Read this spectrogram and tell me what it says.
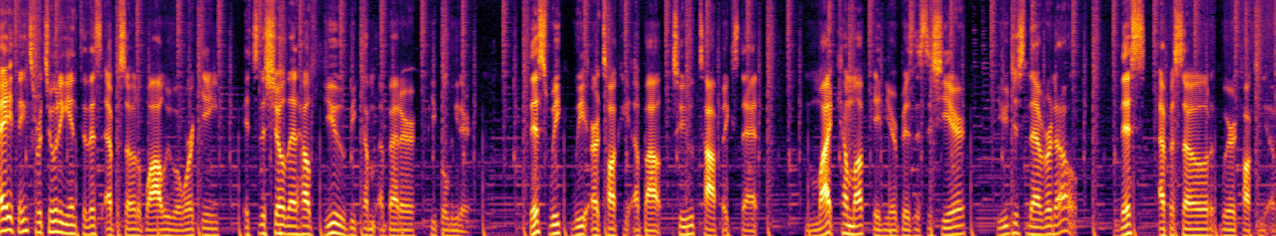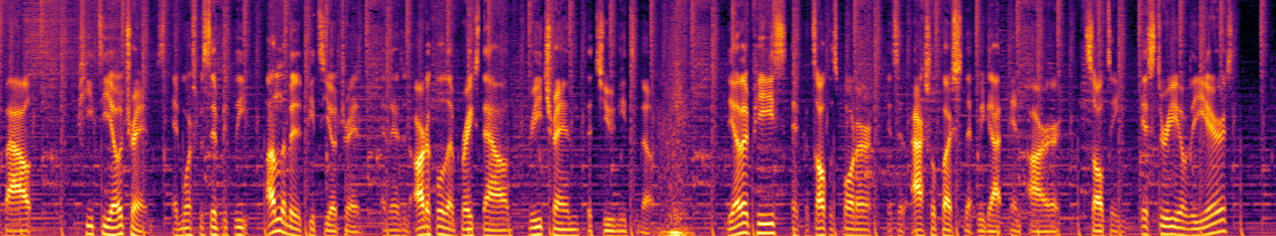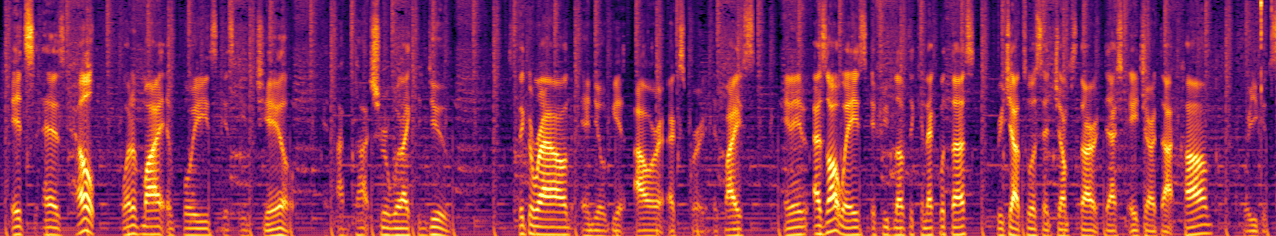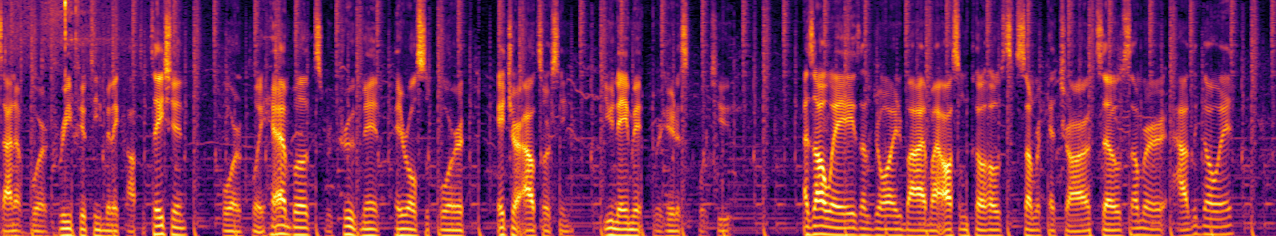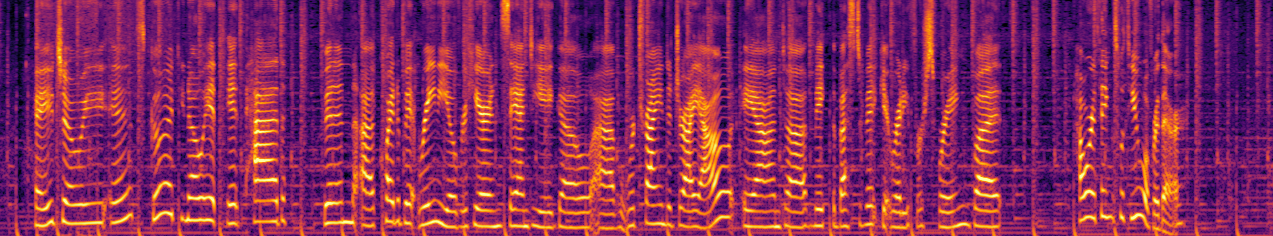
Hey, thanks for tuning in to this episode of While We Were Working. It's the show that helps you become a better people leader. This week, we are talking about two topics that might come up in your business this year. You just never know. This episode, we're talking about PTO trends and more specifically, unlimited PTO trends. And there's an article that breaks down three trends that you need to know. The other piece in Consultants Corner is an actual question that we got in our consulting history over the years. It has helped. One of my employees is in jail, and I'm not sure what I can do. Stick around, and you'll get our expert advice. And as always, if you'd love to connect with us, reach out to us at jumpstart-hr.com, where you can sign up for a free 15-minute consultation for employee handbooks, recruitment, payroll support, HR outsourcing, you name it, we're here to support you. As always, I'm joined by my awesome co-host Sommer Ketron. So, Sommer, how's it going? Hey, Joey, it's good. You know, it it had been uh, quite a bit rainy over here in San Diego, uh, but we're trying to dry out and uh, make the best of it. Get ready for spring. But how are things with you over there?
